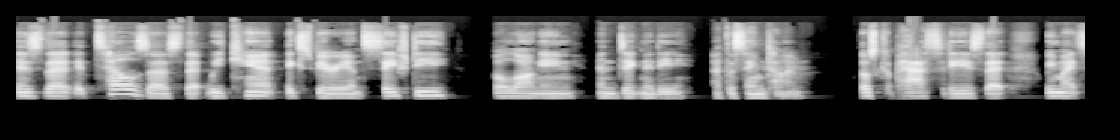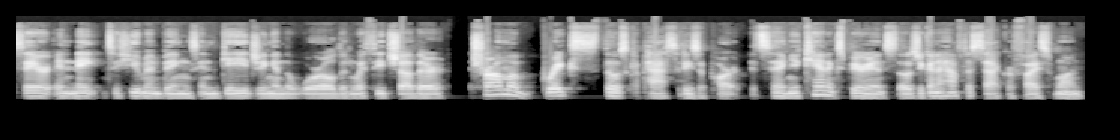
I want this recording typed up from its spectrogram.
is that it tells us that we can't experience safety, belonging, and dignity at the same time. Those capacities that we might say are innate to human beings engaging in the world and with each other. Trauma breaks those capacities apart. It's saying you can't experience those. You're going to have to sacrifice one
